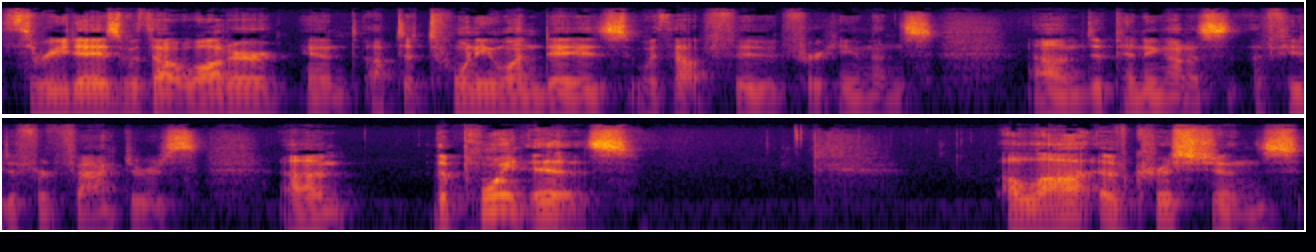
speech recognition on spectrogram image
three days without water and up to 21 days without food for humans, um, depending on a, a, few different factors. Um, the point is, a lot of Christians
